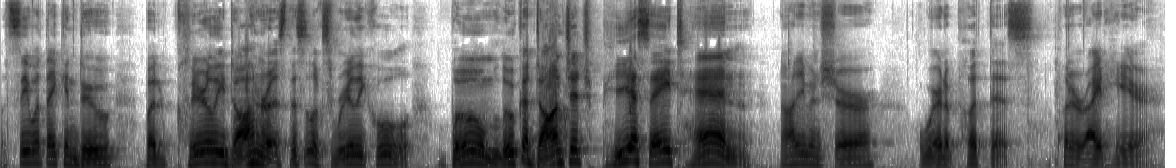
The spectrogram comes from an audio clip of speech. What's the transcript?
let's see what they can do. But clearly, Donruss, this looks really cool. Boom, Luka Doncic, PSA 10. Not even sure where to put this. Put it right here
